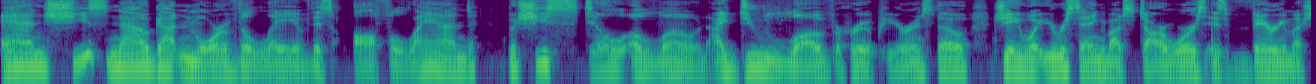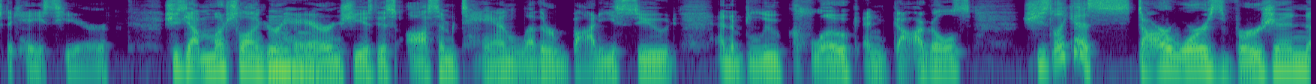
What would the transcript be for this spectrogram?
And she's now gotten more of the lay of this awful land, but she's still alone. I do love her appearance, though. Jay, what you were saying about Star Wars is very much the case here. She's got much longer mm-hmm. hair, and she has this awesome tan leather bodysuit and a blue cloak and goggles. She's like a Star Wars version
